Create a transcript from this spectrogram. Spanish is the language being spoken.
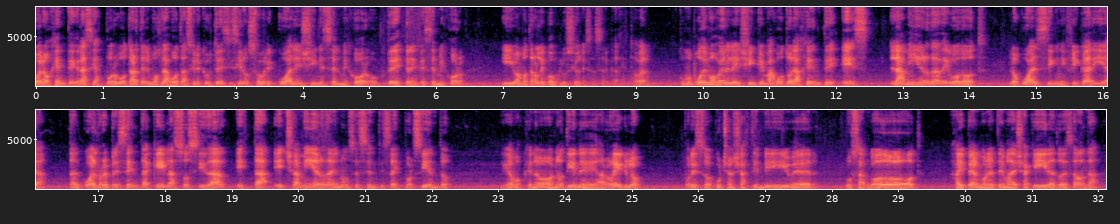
Bueno gente, gracias por votar. Tenemos las votaciones que ustedes hicieron sobre cuál engine es el mejor o ustedes creen que es el mejor. Y vamos a traerle conclusiones acerca de esto. A ver. Como podemos ver, el engine que más votó la gente es la mierda de Godot. Lo cual significaría, tal cual representa, que la sociedad está hecha mierda en un 66%. Digamos que no, no tiene arreglo. Por eso escuchan Justin Bieber, usan Godot, hypean con el tema de Shakira, toda esa onda.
